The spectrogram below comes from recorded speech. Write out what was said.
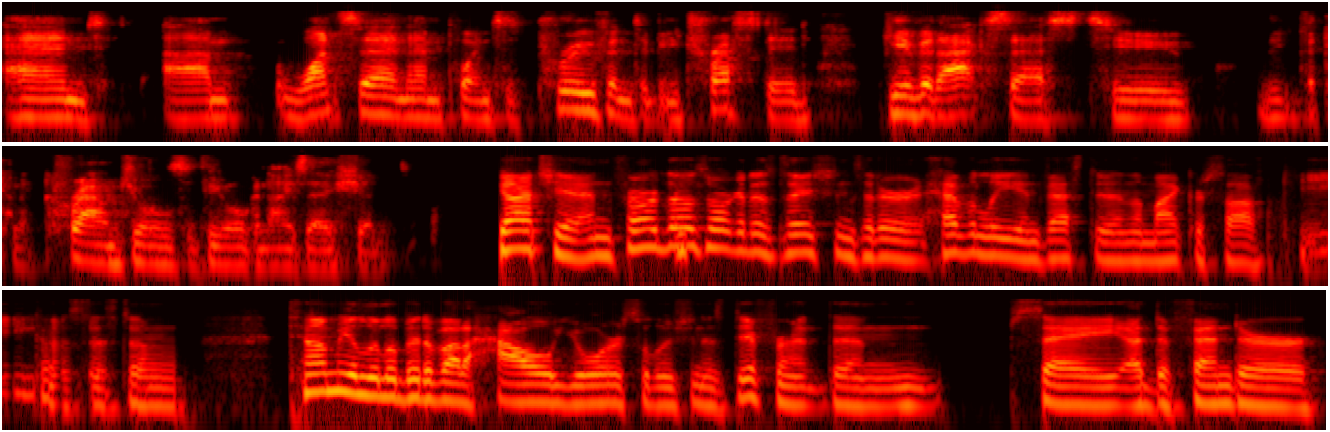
And um, once an endpoint is proven to be trusted, give it access to the, the kind of crown jewels of the organization. Gotcha. And for those organizations that are heavily invested in the Microsoft ecosystem, tell me a little bit about how your solution is different than, say, a Defender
